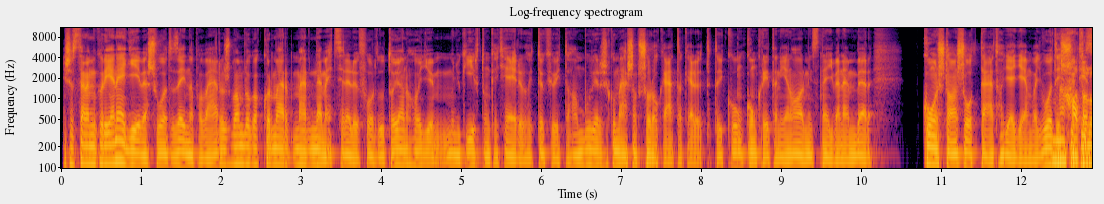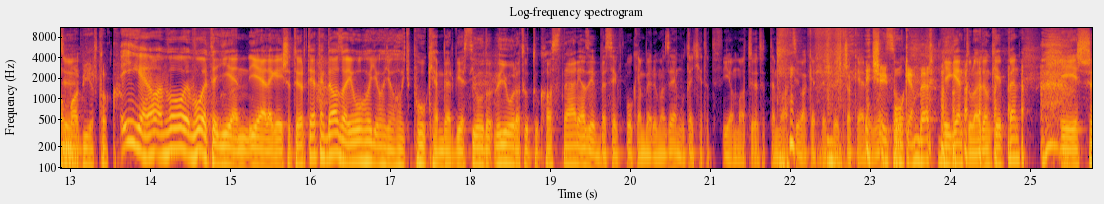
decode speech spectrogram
és aztán, amikor ilyen egy éves volt az Egy nap a városban blog, akkor már, már nem egyszer előfordult olyan, hogy mondjuk írtunk egy helyről, hogy tök jó itt a hamburger, és akkor másnap sorok álltak előtt, tehát hogy kon- konkrétan ilyen 30-40 ember konstans ott állt, hogy egyen, vagy volt egy Na, sütiző. hatalommal bírtok. Igen, volt egy ilyen jellege is a történetnek, de az a jó, hogy, hogy, hogy Pókember, ezt jó, jóra tudtuk használni, azért beszélek Pókemberről, az elmúlt egy hetet filmmel töltöttem Marcival kettős, csak erről És egy Pókember. Igen, tulajdonképpen. És,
